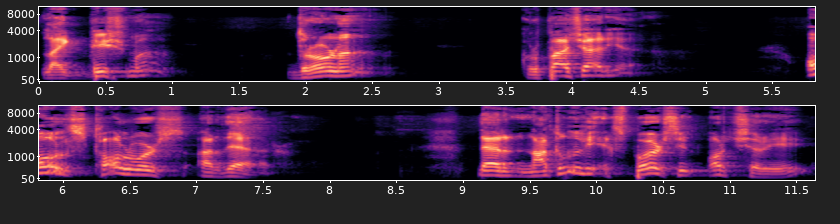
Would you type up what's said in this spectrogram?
like Bhishma, Drona, Krupacharya, all stalwarts are there. They are not only experts in archery,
